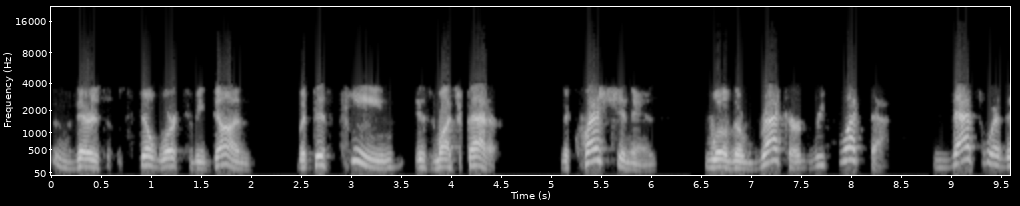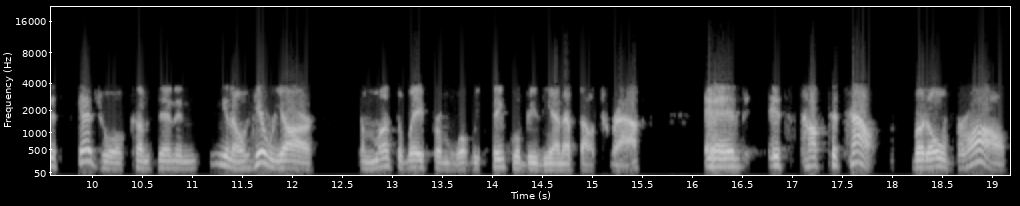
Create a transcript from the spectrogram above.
There's still work to be done, but this team is much better. The question is, will the record reflect that? That's where this schedule comes in. And, you know, here we are a month away from what we think will be the NFL draft. And it's tough to tell. But overall,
